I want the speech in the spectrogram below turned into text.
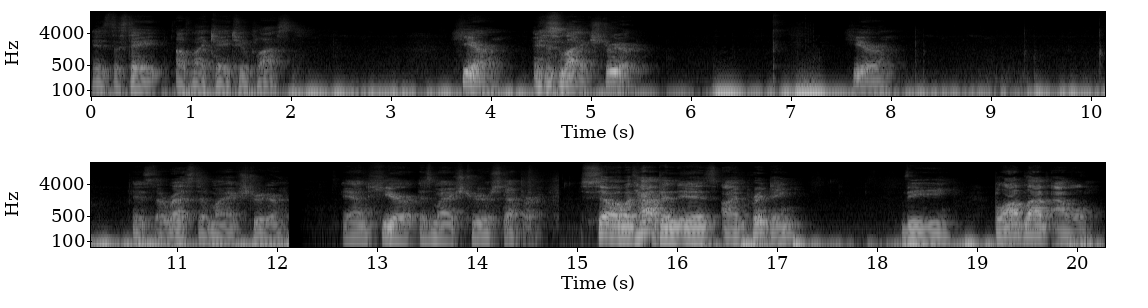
is the state of my K2 Plus. Here is my extruder. Here is the rest of my extruder. And here is my extruder stepper. So what happened is I'm printing the Blob Lab Owl.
